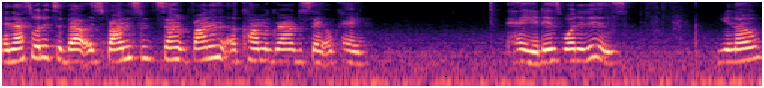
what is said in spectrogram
and that's what it's about. Is finding some, some finding a common ground to say, okay, hey, it is what it is. You know,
